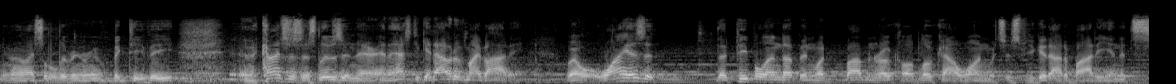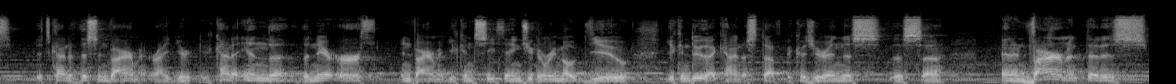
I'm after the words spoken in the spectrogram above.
you know, nice little living room, big TV. And the consciousness lives in there, and it has to get out of my body. Well, why is it that people end up in what Bob Monroe called locale one, which is you get out of body and it's it's kind of this environment, right? You're, you're kind of in the, the near Earth environment. You can see things, you can remote view, you can do that kind of stuff because you're in this, this uh, an environment that is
